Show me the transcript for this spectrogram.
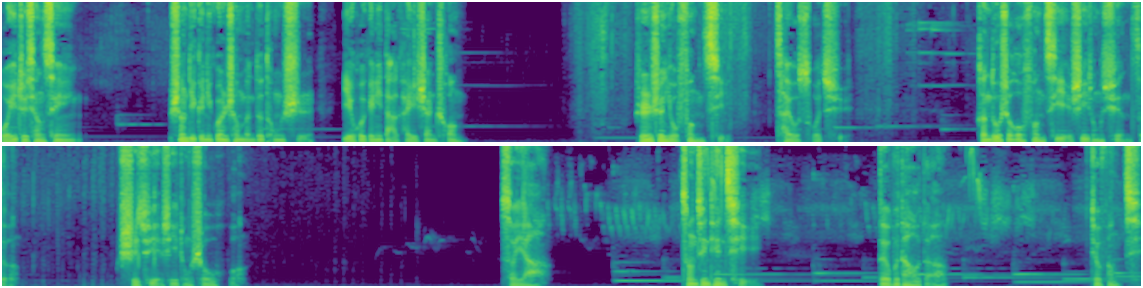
我一直相信，上帝给你关上门的同时，也会给你打开一扇窗。人生有放弃，才有索取。很多时候，放弃也是一种选择，失去也是一种收获。所以啊，从今天起，得不到的就放弃。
